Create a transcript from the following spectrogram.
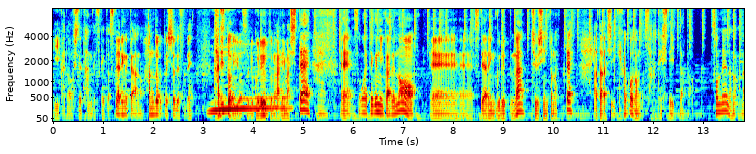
言い方をしてたんですけどステアリングってあのハンドルと一緒ですね。舵取りをするグループがありまして、はい、えー、そこでテクニカルの、えー、ステアリンググループが中心となって新しい企画をどんどん策定していったと。そんなようなのが流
